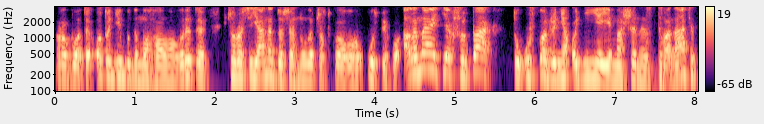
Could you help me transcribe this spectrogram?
роботи, от тоді будемо говорити, що росіяни досягнули часткового успіху. Але навіть якщо так. То ушкодження однієї машини з 12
